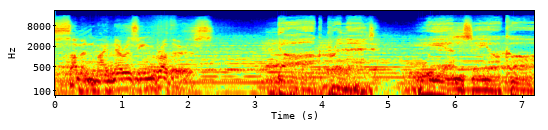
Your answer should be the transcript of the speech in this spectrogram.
Summon my Nerazim brothers. Dark Prelate, we answer your call.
